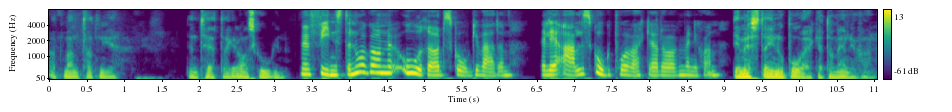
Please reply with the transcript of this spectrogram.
att man tagit ner den täta granskogen. Men finns det någon orörd skog i världen? Eller är all skog påverkad av människan? Det mesta är nog påverkat av människan.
